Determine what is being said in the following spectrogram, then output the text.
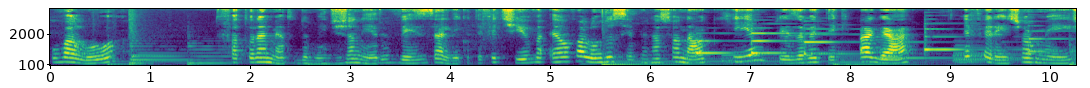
o valor faturamento do mês de janeiro vezes a alíquota efetiva é o valor do Simples Nacional que a empresa vai ter que pagar referente ao mês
